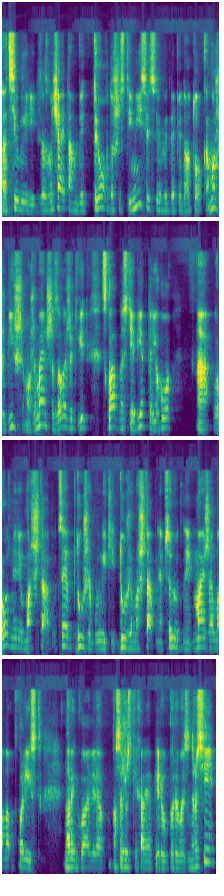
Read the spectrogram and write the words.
е, цілий рік. Зазвичай там від трьох до шести місяців іде підготовка, може більше, може менше, залежить від складності об'єкта, його а, розмірів, масштабу. Це дуже великий, дуже масштабний, абсолютний, майже монополіст на ринку авіа пасажирських авіаперевезень Росії.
